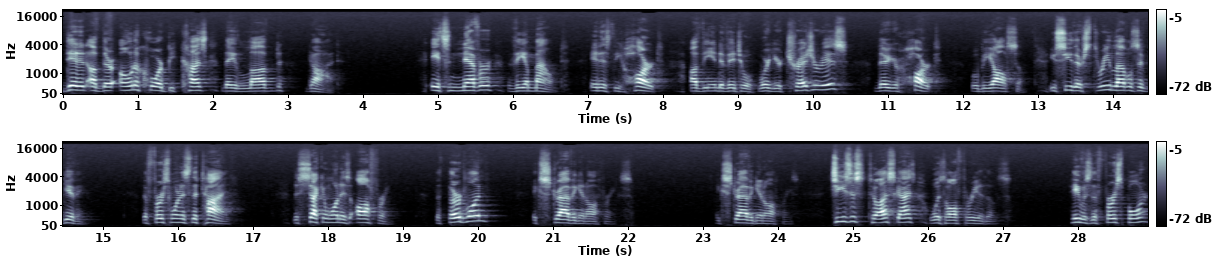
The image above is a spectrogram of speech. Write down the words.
did it of their own accord because they loved God. It's never the amount, it is the heart of the individual. Where your treasure is, there your heart will be also. You see, there's three levels of giving. The first one is the tithe, the second one is offering, the third one, extravagant offerings. Extravagant offerings. Jesus, to us guys, was all three of those. He was the firstborn,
